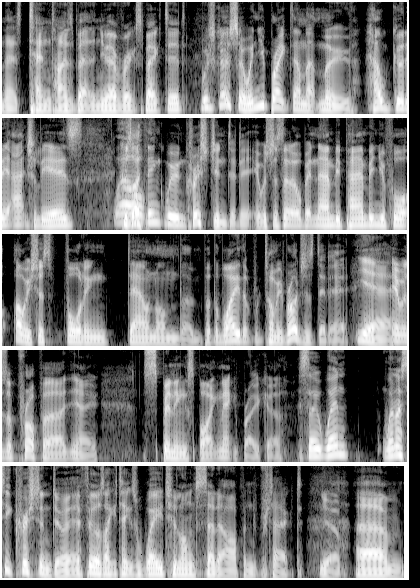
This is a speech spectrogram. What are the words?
then it's 10 times better than you ever expected. Which goes so when you break down that move, how good it actually is. Because I Well- think when Christian did it, it was just a little bit namby pamby, and you thought, oh, he's just falling down on them. But the way that Tommy Rogers did it, Yeah. it was a proper, you know, spinning spike neck breaker. so when when I see Christian do it, it feels like it takes way too long to set it up and to protect. Yeah. Um,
